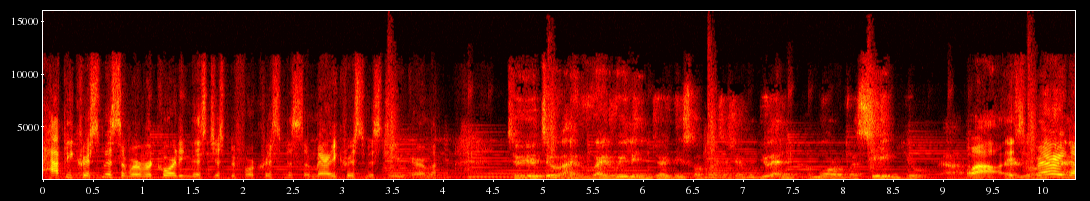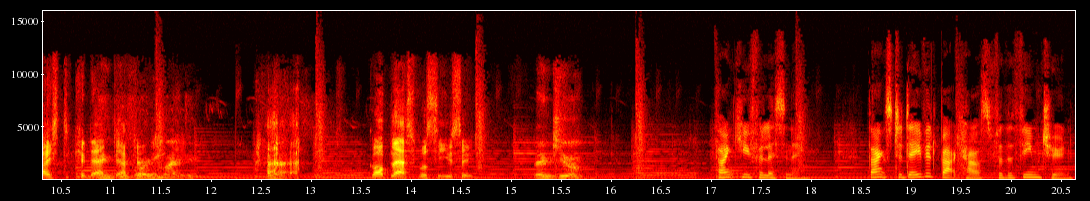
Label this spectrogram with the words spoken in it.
happy Christmas, and we're recording this just before Christmas, so Merry Christmas to you, Girma. To you too. I, I really enjoyed this conversation with you and more of us seeing you. uh, Wow, it's very time. nice to connect Thank you for inviting. Yeah, God bless. We'll see you soon. thank you. Thank you for listening. Thanks to David Backhouse for the theme tune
